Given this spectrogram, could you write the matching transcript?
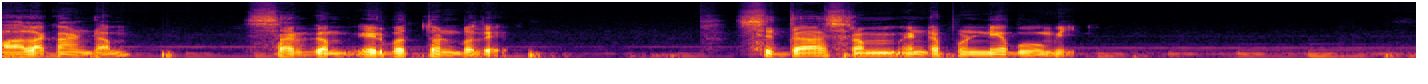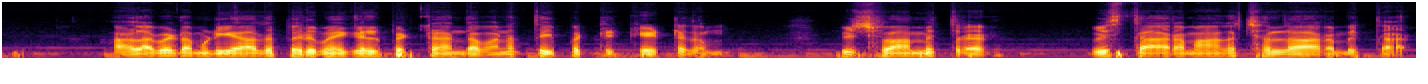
பாலகாண்டம் சர்க்கம் இருபத்தொன்பது சித்தாசிரம் என்ற புண்ணிய பூமி. அளவிட முடியாத பெருமைகள் பெற்ற அந்த வனத்தை பற்றி கேட்டதும் விஸ்வாமித்ரர் விஸ்தாரமாக சொல்ல ஆரம்பித்தார்.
